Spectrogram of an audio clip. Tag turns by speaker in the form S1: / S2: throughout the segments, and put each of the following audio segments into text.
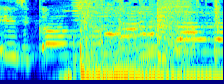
S1: easy go.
